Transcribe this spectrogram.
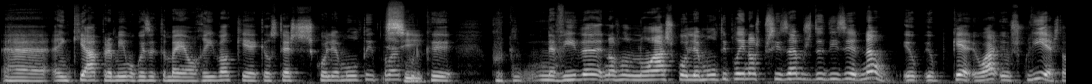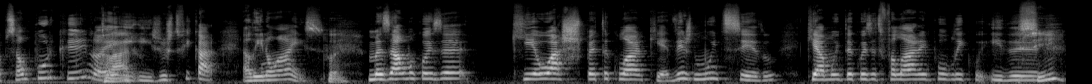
uh, em que há para mim uma coisa que também é horrível, que é aqueles testes de escolha múltipla, Sim. porque porque na vida nós não, há escolha múltipla e nós precisamos de dizer não, eu, eu, quero, eu, eu escolhi esta opção porque, não é? Claro. E, e, justificar. Ali não há isso. Foi. Mas há uma coisa que eu acho espetacular, que é desde muito cedo que há muita coisa de falar em público e de, Sim.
